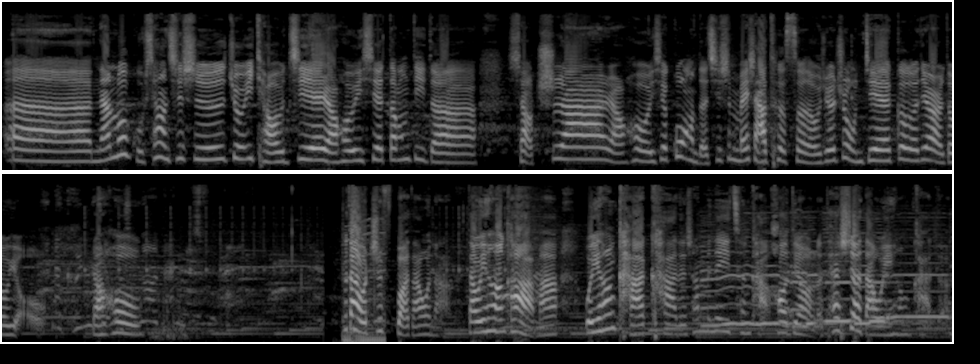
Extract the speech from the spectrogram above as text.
呃，南锣鼓巷其实就一条街，然后一些当地的小吃啊，然后一些逛的，其实没啥特色的。我觉得这种街各个地儿都有。然后不打我支付宝，打我哪？打我银行卡吗？我银行卡卡的上面那一层卡号掉了，他是要打我银行卡的。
